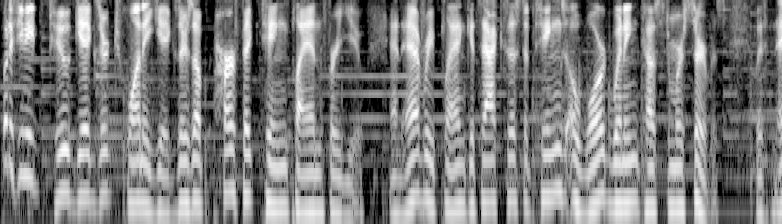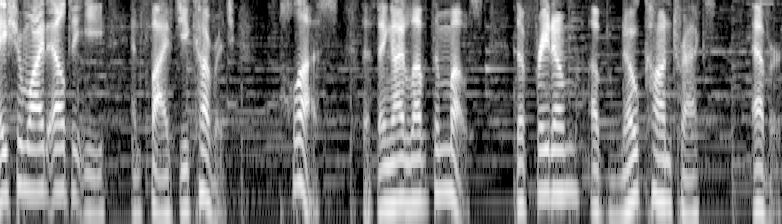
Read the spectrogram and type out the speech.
But if you need 2 gigs or 20 gigs, there's a perfect Ting plan for you. And every plan gets access to Ting's award winning customer service with nationwide LTE and 5G coverage. Plus, the thing I love the most the freedom of no contracts ever.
